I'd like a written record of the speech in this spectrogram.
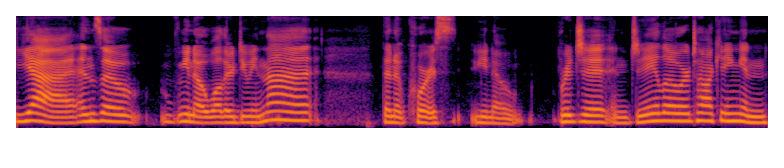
Yeah, and so you know, while they're doing that, then of course, you know, Bridgette and J Lo are talking, and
